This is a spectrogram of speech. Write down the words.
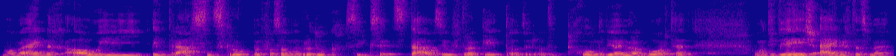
wo man eigentlich alle Interessensgruppen von so einem Produkt, sei es jetzt der, was in Auftrag gibt, oder, oder der Kunde, der immer an Bord hat. Und die Idee ist eigentlich, dass man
